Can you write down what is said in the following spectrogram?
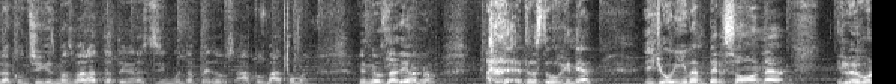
la consigues más barata, te ganaste 50 pesos. Ah, pues va, toma. Y nos la dio, ¿no? Entonces estuvo genial. Y yo iba en persona. Y luego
